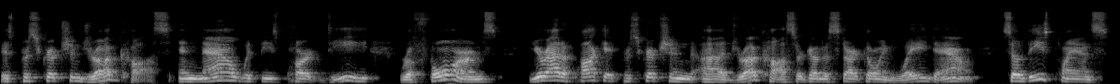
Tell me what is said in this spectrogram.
is prescription drug costs. And now, with these Part D reforms, your out of pocket prescription uh, drug costs are going to start going way down. So these plans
